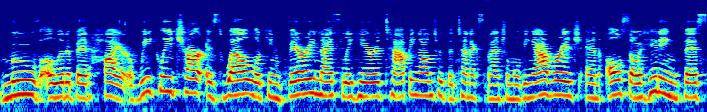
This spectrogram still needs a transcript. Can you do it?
move a little bit higher. Weekly chart as well, looking very nicely here, tapping onto the 10 exponential moving average and also hitting this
